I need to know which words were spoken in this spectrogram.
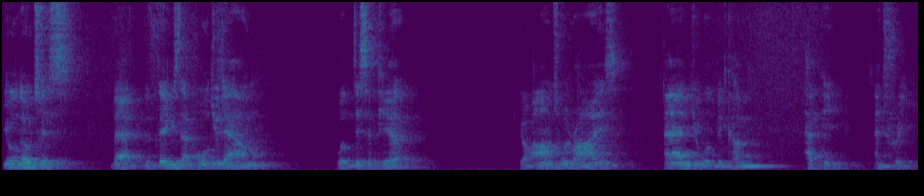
you'll notice that the things that hold you down will disappear, your arms will rise, and you will become happy and free.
